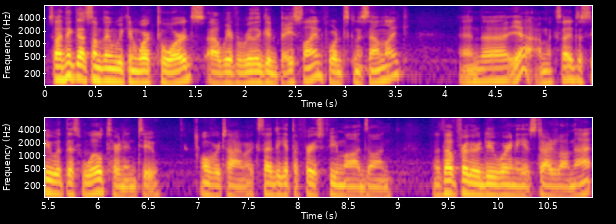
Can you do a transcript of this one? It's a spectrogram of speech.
So I think that's something we can work towards. Uh, we have a really good baseline for what it's going to sound like. And uh, yeah, I'm excited to see what this will turn into over time. I'm excited to get the first few mods on. Without further ado, we're going to get started on that,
